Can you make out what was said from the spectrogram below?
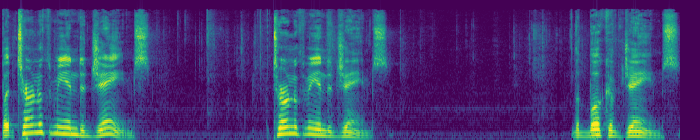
But turn with me into James. Turn with me into James, the book of James.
